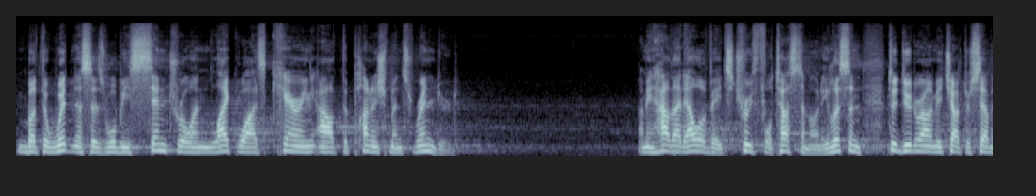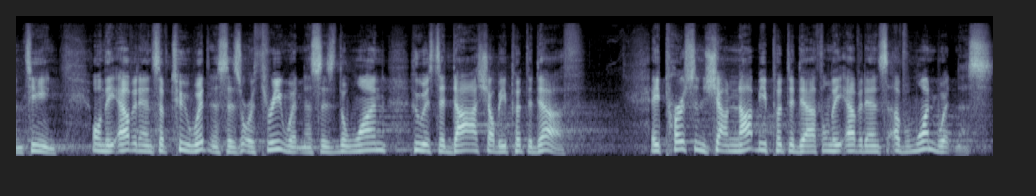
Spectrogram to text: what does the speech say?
but the witnesses will be central in likewise carrying out the punishments rendered. I mean, how that elevates truthful testimony. Listen to Deuteronomy chapter 17. On the evidence of two witnesses or three witnesses, the one who is to die shall be put to death. A person shall not be put to death on the evidence of one witness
